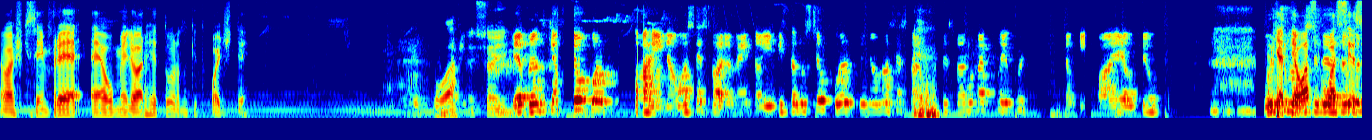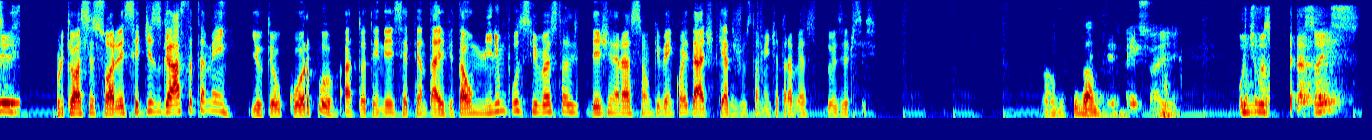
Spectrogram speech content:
Eu acho que sempre é, é o melhor retorno que tu pode ter. Boa. É isso aí. Lembrando que é o seu corpo que corre, não o acessório, né? Então invista no seu corpo e não no acessório. O acessório não vai correr por ti. Então quem corre é o teu. Porque até o, o acessório. Porque o acessório ele se desgasta também. E o teu corpo, a tua tendência é tentar evitar o mínimo possível essa degeneração que vem com a idade, que é justamente através do exercício. Vamos que vamos. É isso aí. Últimas considerações?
